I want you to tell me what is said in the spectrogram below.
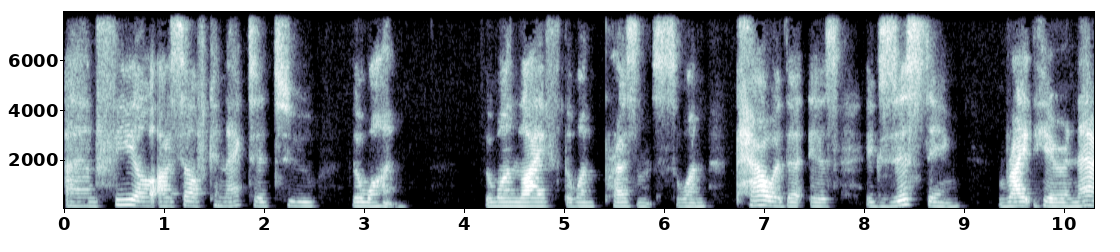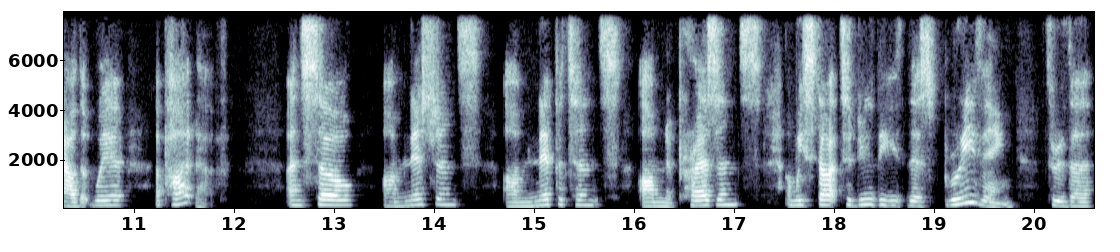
and feel ourselves connected to the one, the one life, the one presence, the one power that is existing right here and now that we're a part of. And so, omniscience, omnipotence, omnipresence, and we start to do these, this breathing through the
